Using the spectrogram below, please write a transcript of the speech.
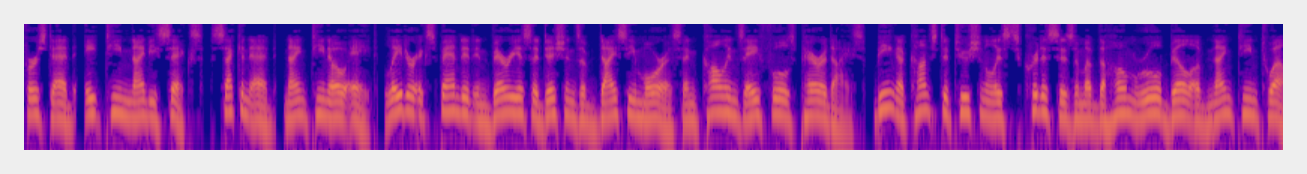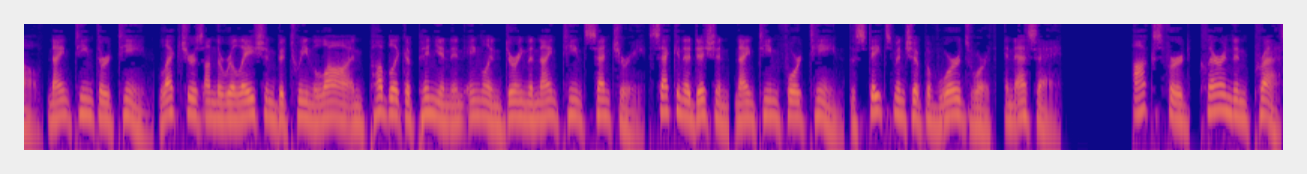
1st ed., 1896, 2nd ed., 1908, later expanded in various editions of Dicey Morris and Collins A Fool's Paradise, being a constitutionalist's criticism of the Home Rule Bill of 1912 1913 lectures on the relation between law and public opinion in England during the 19th century 2nd edition 1914 The Statesmanship of Wordsworth, an essay. Oxford, Clarendon Press,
